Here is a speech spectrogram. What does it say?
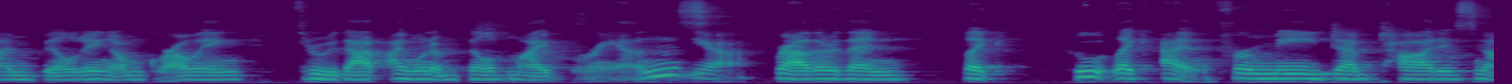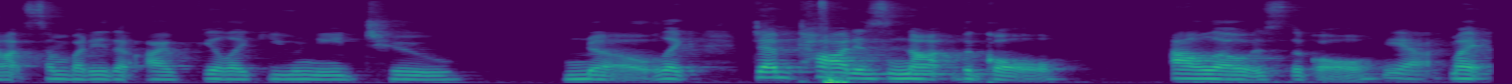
I'm building, I'm growing through that. I want to build my brands Yeah. rather than like who like I, for me Deb Todd is not somebody that I feel like you need to know. Like Deb Todd is not the goal. Aloe is the goal. Yeah. My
